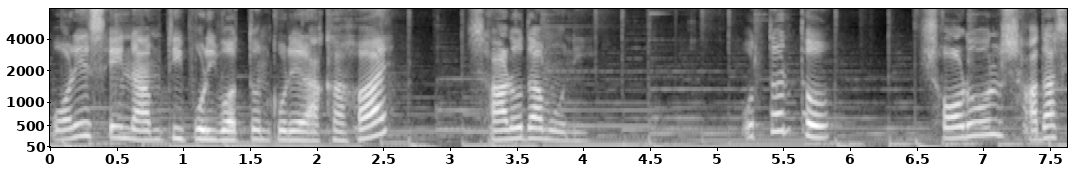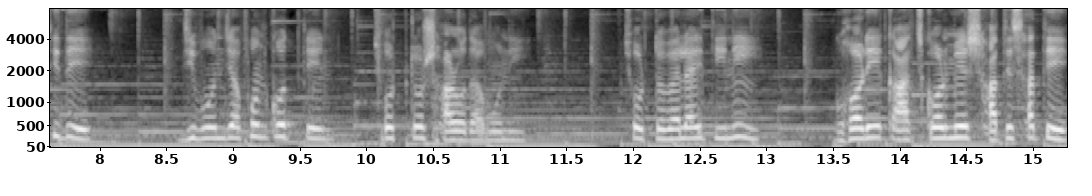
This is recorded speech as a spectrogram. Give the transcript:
পরে সেই নামটি পরিবর্তন করে রাখা হয় সারদামণি। অত্যন্ত সরল সাদাসিদে জীবনযাপন করতেন ছোট্ট সারদামণি। ছোট্টবেলায় তিনি ঘরে কাজকর্মের সাথে সাথে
